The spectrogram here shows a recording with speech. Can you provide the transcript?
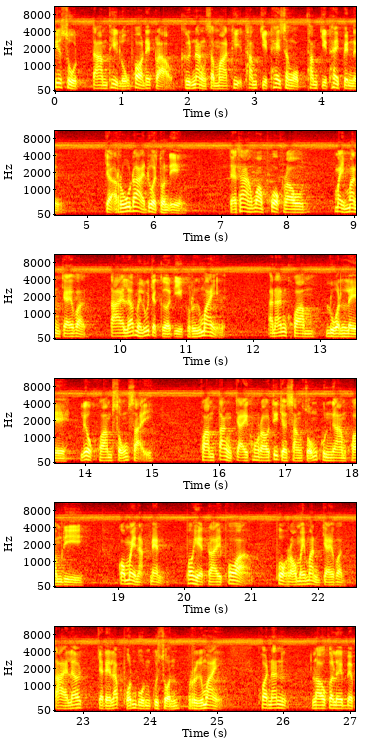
พิสูจน์ตามที่หลวงพ่อได้กล่าว คือนั่งสมาธิทำจิตให้สงบทำจิตให้เป็นหนึ่ง จะรู้ได้ด้วยตนเอง แต่ถ้าว่าพวกเราไม่มั่นใจว่าตายแล้วไม่รู้จะเกิดอีกหรือไม่ อันนั้นความลวนเลเรียกความสงสัย ความตั้งใจของเราที่จะสั่งสมคุณงามความดี ก็ไม่หนักแน่น เพราะเหตุไรเพราะว่าพวกเราไม่มั่นใจว่าตายแล้วจะได้รับผลบุญกุศลหรือไม่ เพราะนั้นเราก็เลยแบบ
